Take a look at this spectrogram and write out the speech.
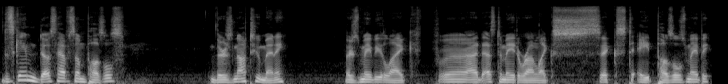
This game does have some puzzles. There's not too many. There's maybe like, uh, I'd estimate around like six to eight puzzles, maybe.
